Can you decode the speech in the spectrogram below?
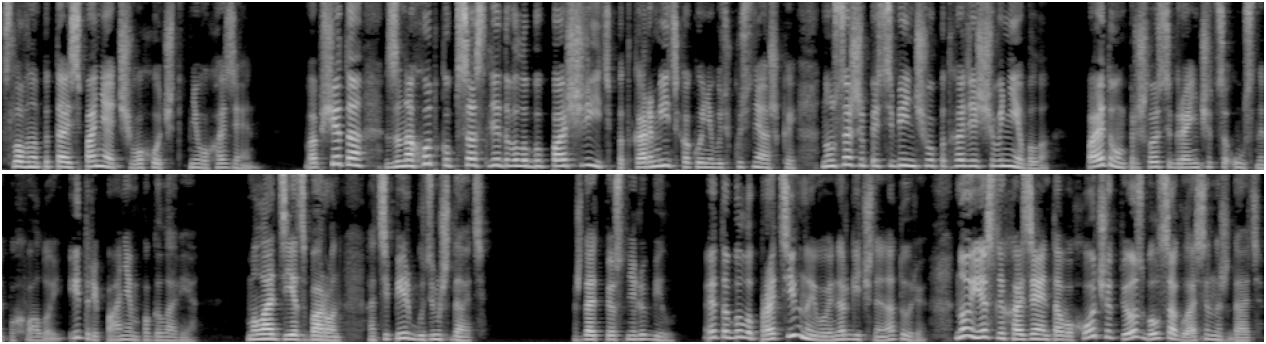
словно пытаясь понять, чего хочет от него хозяин. Вообще-то, за находку пса следовало бы поощрить, подкормить какой-нибудь вкусняшкой, но у Саши при себе ничего подходящего не было, поэтому пришлось ограничиться устной похвалой и трепанием по голове. «Молодец, барон, а теперь будем ждать». Ждать пес не любил. Это было противно его энергичной натуре, но если хозяин того хочет, пес был согласен и ждать.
